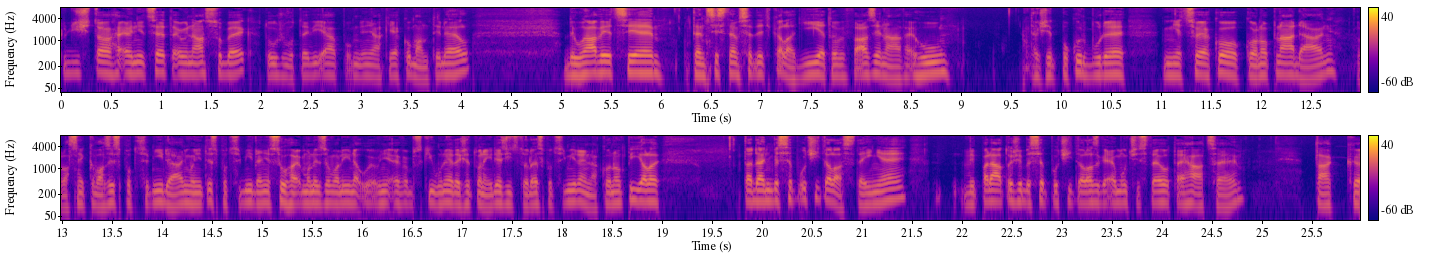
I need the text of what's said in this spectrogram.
tudíž ta hranice je trojnásobek, to už otevírá po mně nějaký jako mantinel. Druhá věc je, ten systém se teďka ladí, je to ve fázi návrhu, takže pokud bude něco jako konopná daň, vlastně kvazi spotřební daň, oni ty spotřební daně jsou harmonizované na úrovni Evropské unie, takže to nejde říct, to je spotřební daň na konopí, ale ta daň by se počítala stejně. Vypadá to, že by se počítala z GMu čistého THC, tak eh,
